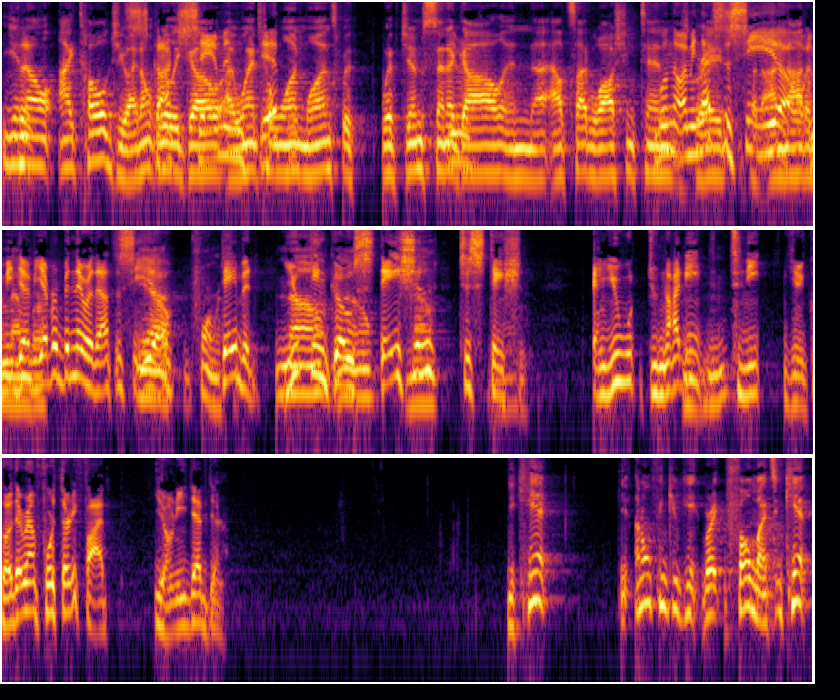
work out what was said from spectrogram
you the know, I told you I don't really go. I went to one once with with Jim Sinegal in uh, outside Washington. well, no, I mean great, that's the CEO. I mean, have you ever been there without the CEO? Yeah, former- David, No, you can go no, station no. to station, and you do not eat Mm-hmm. to eat. You go there around four thirty-five. You don't need to have dinner. you can't. I don't think you can. Right, fomites. You can't.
